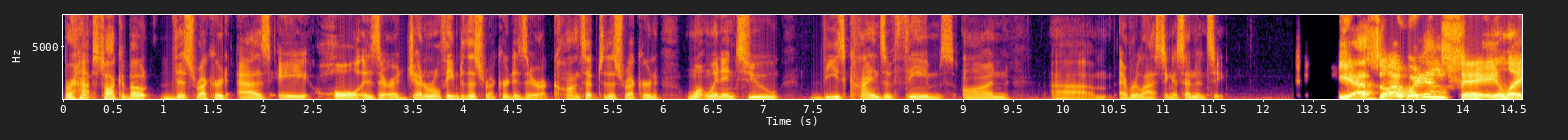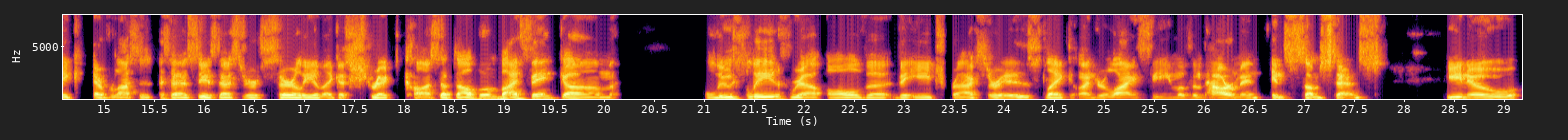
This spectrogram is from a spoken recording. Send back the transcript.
perhaps talk about this record as a whole. Is there a general theme to this record? Is there a concept to this record? What went into these kinds of themes on um, Everlasting Ascendancy? Yeah, so I wouldn't say like Everlasting Ascendancy is necessarily like a strict concept album, but I think um loosely throughout all the the eight tracks there is like underlying theme of empowerment in some sense. You know,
